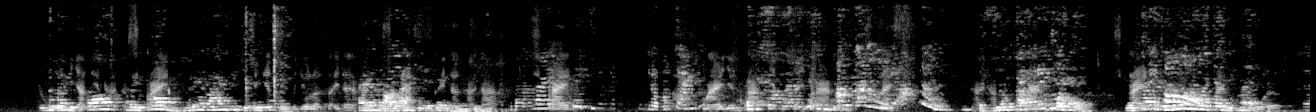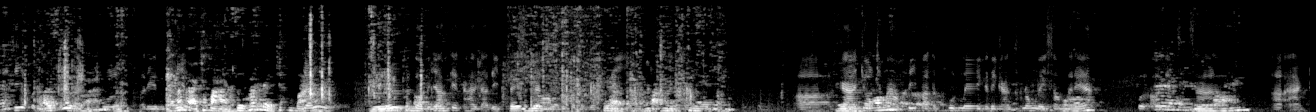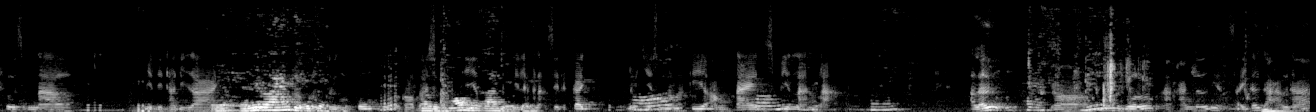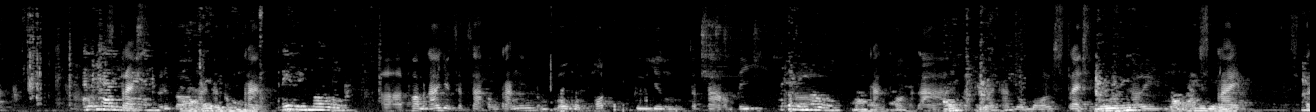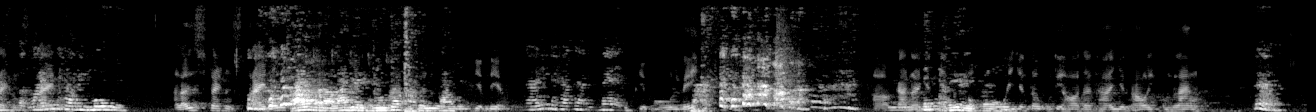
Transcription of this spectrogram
ឬមួយរីយ៉ាងហ្វទៀតមហៅថារីហ្វ stress មរៀនឡើងគឺជានេះអីគេទៅពន្យល់ស្អីទៅហើយនឹងដល់ឡើងជាអីទៅទៅហៅថា stress ខ្មែរយើងប្រើពាក្យចៃប្រាំ stress ហៅថាយើងចាំ stress រីហ្វមយើង stress ចាំខ្លួនមកចេះរីហ្វមជាហើយស្គាល់បានរៀនតែរៀហ្នឹងនតែច្បាស់សួរហ្នឹងទៅចាក់បាអក់ញ្ចឹងឬឬក៏ក៏ម្ម្យ៉ាងយ៉ាងទៀតគេហៅថា depression ក៏ម្យ៉ាងព្រះដាក់មុខគ្នាទៅអឺការយល់ច្បាស់អំពីបាតុភូតមេកានិកខាងក្នុងនៃសម្ភារៈ ធ្វើឲ្យអ្នកសិក្សារៀនឡើងអឺអាចធ្វើសំណើមានន័យថា design រៀនឡើងគឺអីគ្រោះគេគ្រឿងសង្គមគឺប្រកបដោយសុខភាពមានលក្ខណៈសេដ្ឋកិច្ចដូចជាសំណង់អគារអង្គតែនស្ពានឡានឡានឥឡូវអឺខ្ញុំយល់អាខាងលើនេះស្អីទៅគេហៅថា stress ឬក៏ហៅថាកុងត្រាំងនេះរីមូនអឺ ធម្មតាយើងសិក្សាកុងត្រាំងនឹងដំបូងបំផុតគឺយើងសិក្សាអំពីរីមូនកុងត្រាំងធម្មតាគេហៅថា normal stress យូរនេះហើយ normal stress stress និងឡា stress នថារីមូនឥឡូវ stress និង stress ហើយដល់ឡើងយើងយូរទៅទៅឡើងភាពនេះ đấy cái hai thằng mẹ ភាពមូលនេះអឺកាលណាយើងយកទុកមួយអញ្ចឹងទៅឧទាហរណ៍ទៅថាយើងឲ្យកម្លាំង ừ.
